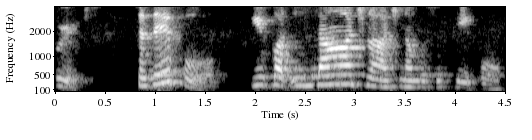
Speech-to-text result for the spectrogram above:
groups. So, therefore, you've got large, large numbers of people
